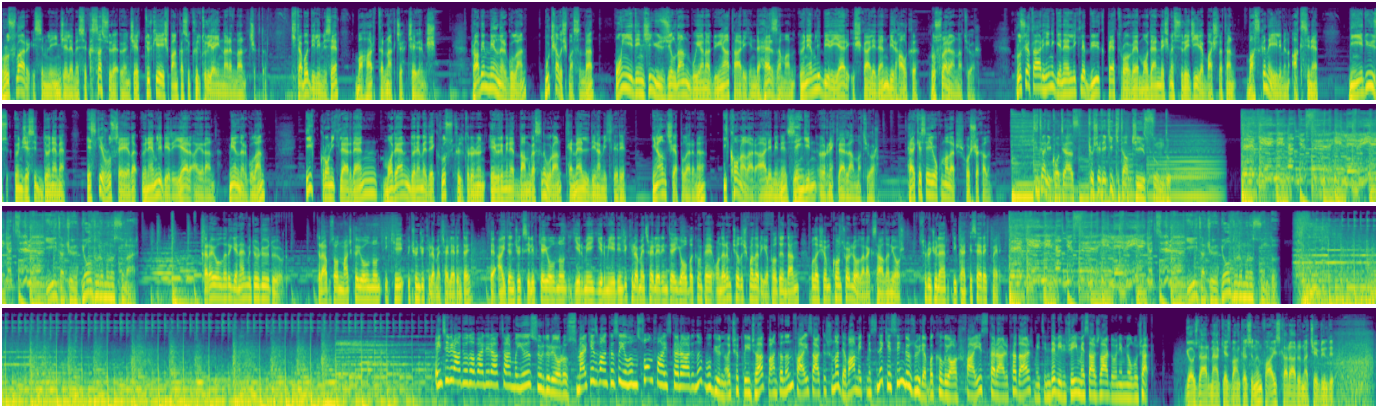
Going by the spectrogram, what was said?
Ruslar isimli incelemesi kısa süre önce Türkiye İş Bankası Kültür Yayınlarından çıktı. Kitabı dilimize Bahar Tırnakçı çevirmiş. Robin Milner Gulan bu çalışmasında 17. yüzyıldan bu yana dünya tarihinde her zaman önemli bir yer işgal eden bir halkı Rusları anlatıyor. Rusya tarihini genellikle büyük petro ve modernleşme süreciyle başlatan baskın eğilimin aksine 1700 öncesi döneme eski Rusya'ya da önemli bir yer ayıran Milner Gulan İlk kroniklerden modern döneme dek Rus kültürünün evrimine damgasını vuran temel dinamikleri, inanç yapılarını, ikonalar alemini zengin örneklerle anlatıyor. Herkese iyi okumalar, hoşçakalın. Titanic Hotels köşedeki kitapçıyı sundu. Yiğit Akü yol durumunu sunar. Karayolları Genel Müdürlüğü duyurdu. Trabzon Maçka yolunun 2-3. kilometrelerinde ve Aydıncık Silifke yolunun 20-27. kilometrelerinde yol bakım ve onarım çalışmaları yapıldığından ulaşım kontrollü olarak sağlanıyor. Sürücüler dikkatli seyretmeli. Yiğit Akü yol durumunu sundu. NTV Radyo'da haberleri aktarmayı sürdürüyoruz. Merkez Bankası yılın son faiz kararını bugün açıklayacak. Bankanın faiz artışına devam etmesine kesin gözüyle bakılıyor. Faiz kararı kadar metinde vereceği mesajlar da önemli olacak. Gözler Merkez Bankası'nın faiz kararına çevrildi.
